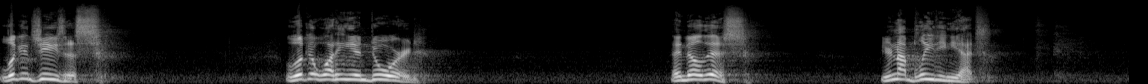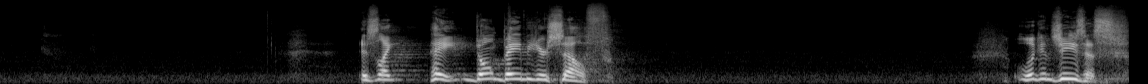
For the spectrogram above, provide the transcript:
look at Jesus. Look at what he endured. And know this you're not bleeding yet. It's like, hey, don't baby yourself. Look at Jesus.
